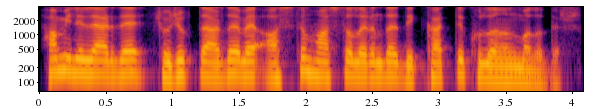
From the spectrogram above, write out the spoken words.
Hamilelerde, çocuklarda ve astım hastalarında dikkatli kullanılmalıdır.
